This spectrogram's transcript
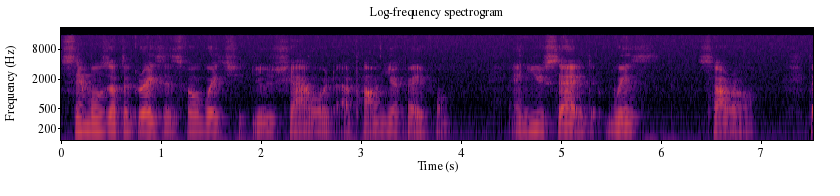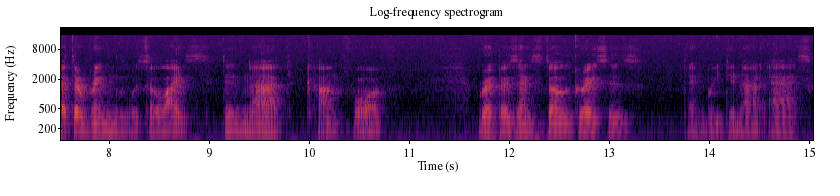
Symbols of the graces for which you showered upon your faithful, and you said with sorrow that the rings with the lights did not come forth represents those graces that we do not ask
